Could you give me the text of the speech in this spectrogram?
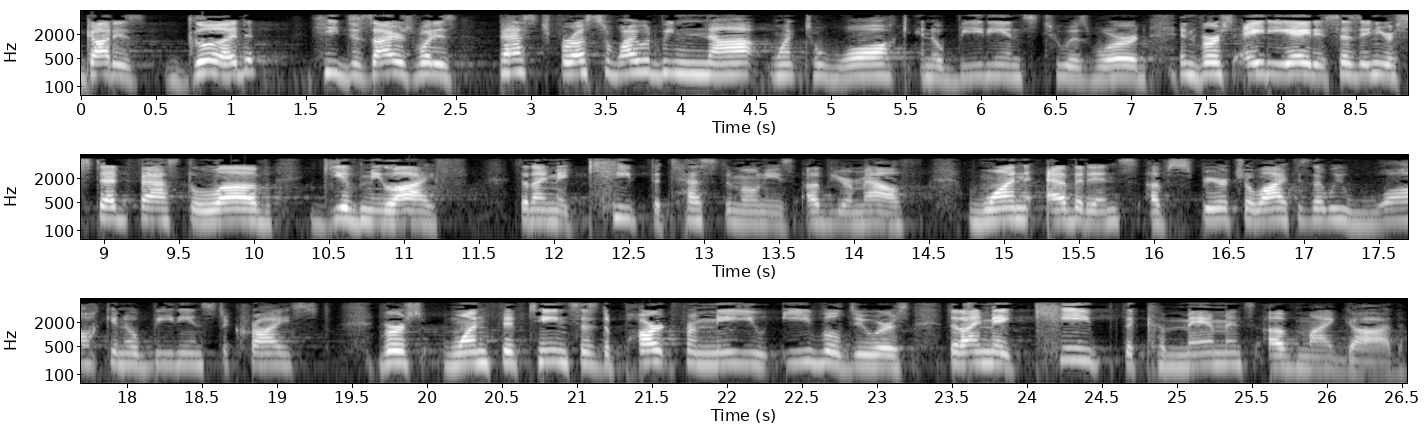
God is good. He desires what is best for us, so why would we not want to walk in obedience to His Word? In verse 88, it says, In your steadfast love, give me life, that I may keep the testimonies of your mouth. One evidence of spiritual life is that we walk in obedience to Christ. Verse 115 says, Depart from me, you evildoers, that I may keep the commandments of my God.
